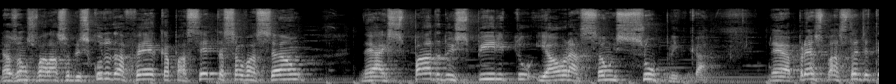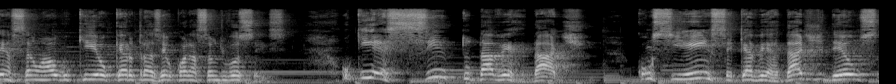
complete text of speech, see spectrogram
Nós vamos falar sobre escudo da fé, capacete da salvação, né, a espada do espírito e a oração e súplica. Né? Preste bastante atenção a algo que eu quero trazer ao coração de vocês. O que é cinto da verdade? Consciência que a verdade de Deus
